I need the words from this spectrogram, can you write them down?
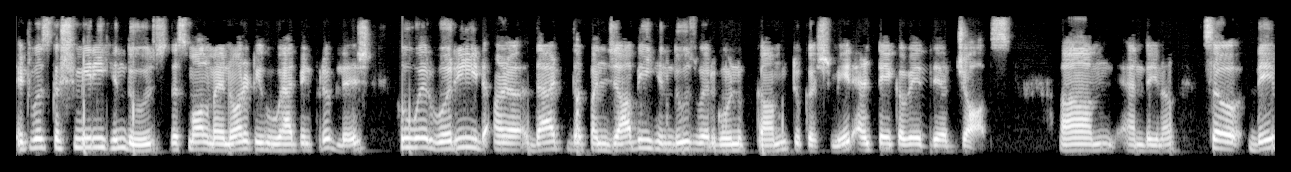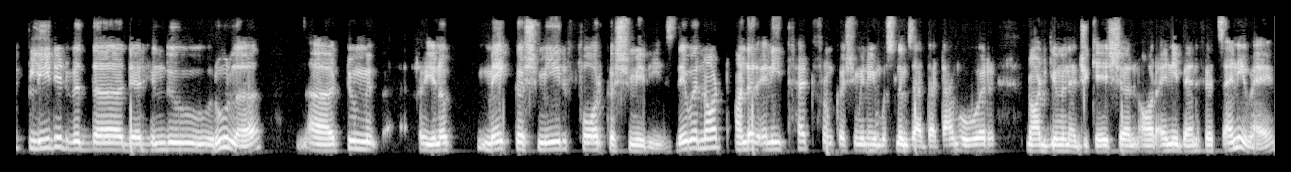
it was Kashmiri Hindus, the small minority who had been privileged, who were worried uh, that the Punjabi Hindus were going to come to Kashmir and take away their jobs. Um, and you know, so they pleaded with the, their Hindu ruler uh, to you know make Kashmir for Kashmiris. They were not under any threat from Kashmiri Muslims at that time, who were not given education or any benefits anyway.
